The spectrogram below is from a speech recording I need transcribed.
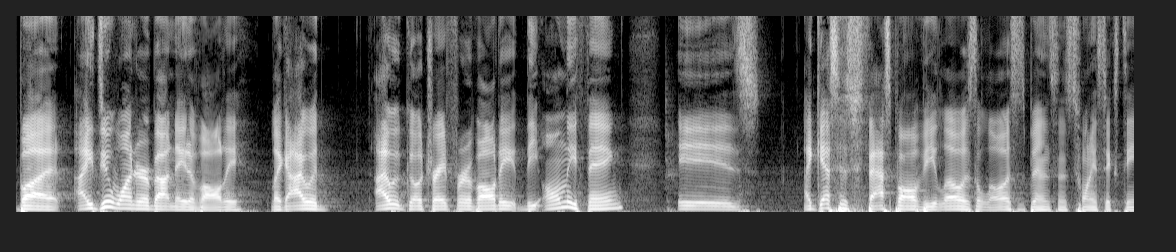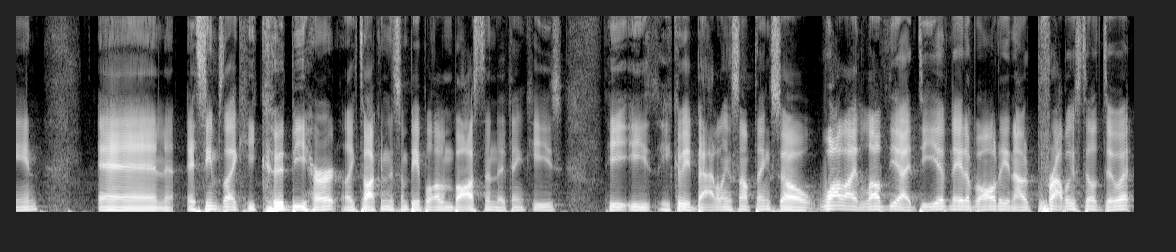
But I do wonder about Nate Eovaldi. Like I would, I would go trade for Eovaldi. The only thing is, I guess his fastball velo is the lowest it's been since 2016, and it seems like he could be hurt. Like talking to some people up in Boston, they think he's he he, he could be battling something. So while I love the idea of Nate Eovaldi, and I would probably still do it,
